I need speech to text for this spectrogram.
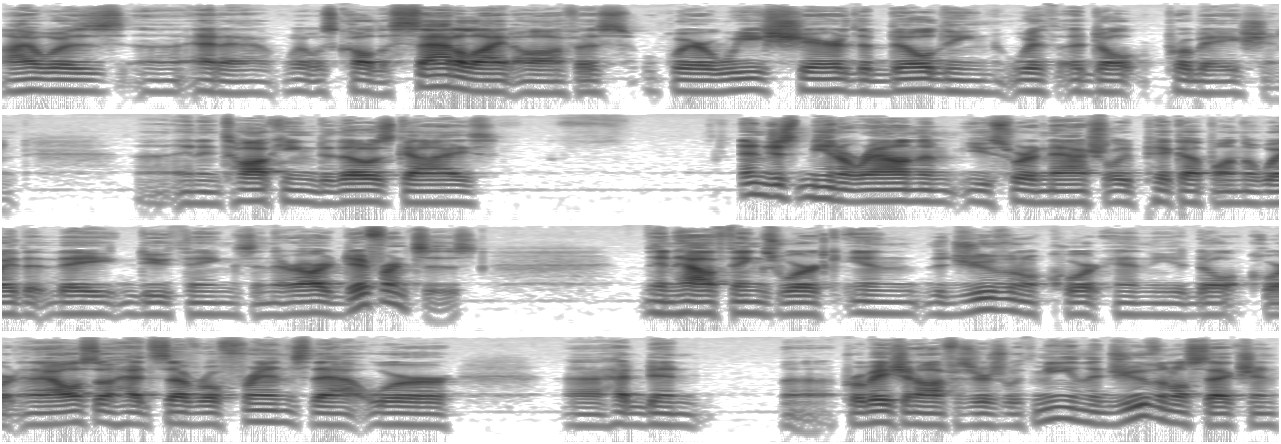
I was uh, at a what was called a satellite office where we shared the building with adult probation. Uh, and in talking to those guys and just being around them, you sort of naturally pick up on the way that they do things. And there are differences in how things work in the juvenile court and the adult court. And I also had several friends that were uh, had been uh, probation officers with me in the juvenile section,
